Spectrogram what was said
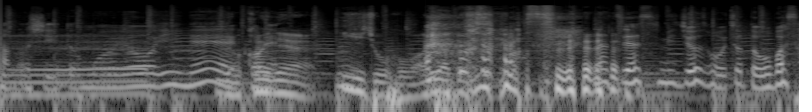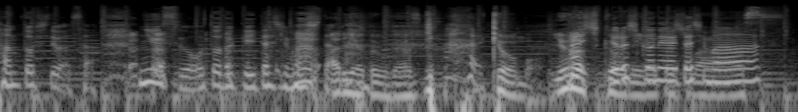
楽しいと思うよ。いいいね。やこれ。カエネいい情報ありがとうございます。夏休み情報ちょっとおばさんとしてはさニュースをお届けいたしました。ありがとうございます。今日もよろしくお願いいたします。はい、よろしくお願いいたします。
